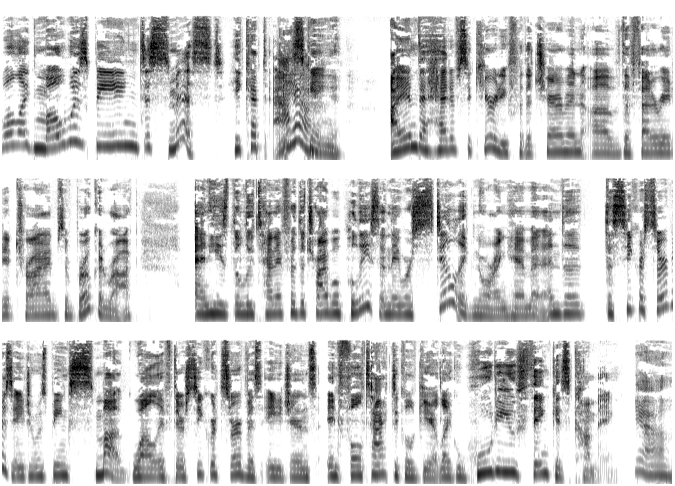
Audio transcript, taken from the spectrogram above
Well, like Mo was being dismissed. He kept asking, I am the head of security for the chairman of the Federated Tribes of Broken Rock. And he's the lieutenant for the tribal police, and they were still ignoring him. And the, the Secret Service agent was being smug. Well, if they're Secret Service agents in full tactical gear, like who do you think is coming? yeah.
